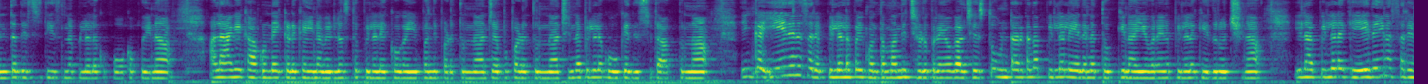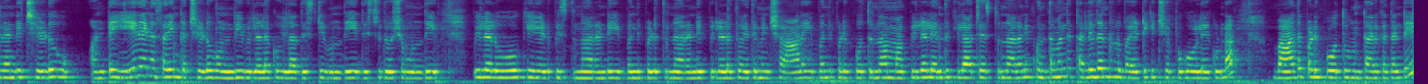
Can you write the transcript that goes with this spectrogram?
ఎంత దిష్టి తీసిన పిల్లలకు పోకపోయినా అలాగే కాకుండా ఎక్కడికైనా వెళ్ళొస్తే పిల్లలు ఎక్కువగా ఇబ్బంది పడుతున్నా జబ్బు పడుతున్నా చిన్న పిల్లలకు ఊకే దిష్టి తాకుతున్నా ఇంకా ఏదైనా సరే పిల్లలపై కొంతమంది చెడు ప్రయోగాలు చేస్తూ ఉంటారు కదా పిల్లలు ఏదైనా తొక్కినా ఎవరైనా పిల్లలకు ఎదురొచ్చినా ఇలా పిల్లలకి ఏదైనా సరేనండి చెడు అంటే ఏదైనా సరే ఇంకా చెడు ఉంది పిల్లలకు ఇలా దిష్టి ఉంది దిష్టి దోషం ఉంది పిల్లలు ఊకే ఏడిపిస్తున్నారండి ఇబ్బంది పెడుతున్నారండి పిల్లలతో అయితే మేము చాలా ఇబ్బంది పడిపోతున్నాం. మా పిల్లలు ఎందుకు ఇలా చేస్తున్నారని కొంతమంది తల్లిదండ్రులు బయటికి చెప్పుకోలేకుండా బాధపడిపోతూ ఉంటారు కదండి.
